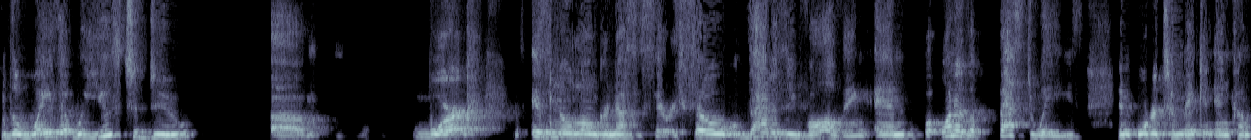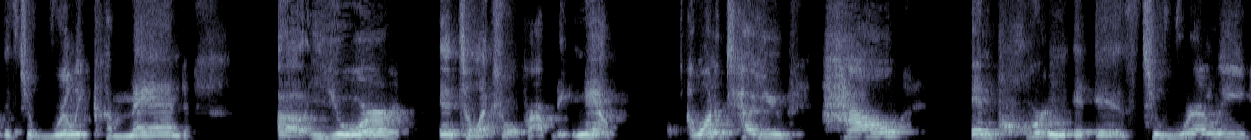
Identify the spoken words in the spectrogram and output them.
the way that we used to do um, work is no longer necessary. So that is evolving. And one of the best ways in order to make an income is to really command uh, your intellectual property. Now, I want to tell you how important it is to really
